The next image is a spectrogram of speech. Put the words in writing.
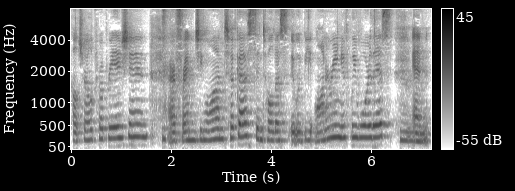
cultural appropriation. Our friend Jiwan took us and told us it would be honoring if we wore this. And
